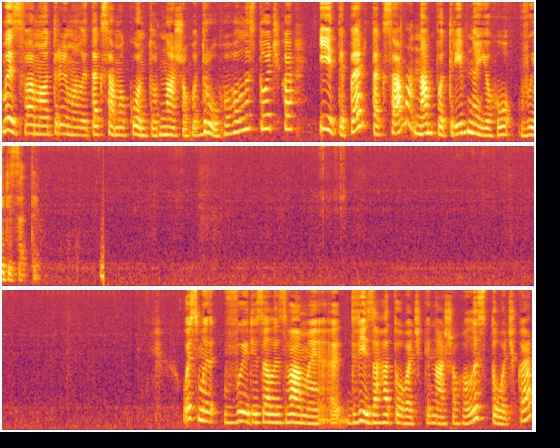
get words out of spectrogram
Ми з вами отримали так само контур нашого другого листочка, і тепер так само нам потрібно його вирізати. Ось ми вирізали з вами е, дві заготовочки нашого листочка,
